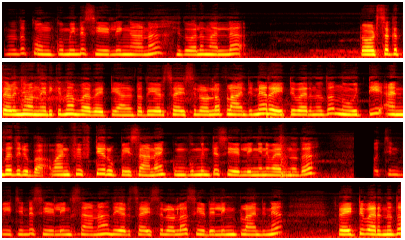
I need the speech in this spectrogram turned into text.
വരുന്നത് കുങ്കുമിന്റെ സീലിംഗ് ആണ്. ഇതുപോലെ നല്ല ഡോട്ട്സ് ഒക്കെ തെളിഞ്ഞു വന്നിരിക്കുന്ന വെറൈറ്റിയാണ് കേട്ടോ ഈ ഒരു സൈസിലുള്ള പ്ലാന്റിന് റേറ്റ് വരുന്നത് നൂറ്റി അൻപത് രൂപ വൺ ഫിഫ്റ്റി ആണ് കുങ്കുമിന്റെ സീഡ്ലിങ്ങിന് വരുന്നത്. കൊച്ചിൻ ബീച്ചിന്റെ സീഡ്ലിങ്സ് ആണ്. ഈ സൈസിലുള്ള സീഡ്ലിംഗ് പ്ലാന്റിന് റേറ്റ് വരുന്നത്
